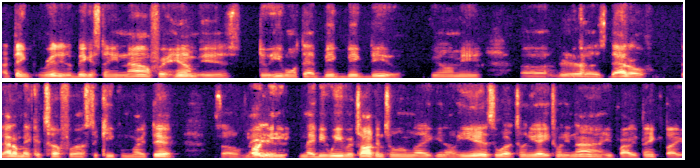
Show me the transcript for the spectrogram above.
I think really the biggest thing now for him is do he want that big big deal? You know what I mean? Uh, yeah. Because that'll that'll make it tough for us to keep him right there. So maybe oh, yeah. maybe Weaver talking to him like, you know, he is what 28, 29. He probably think like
